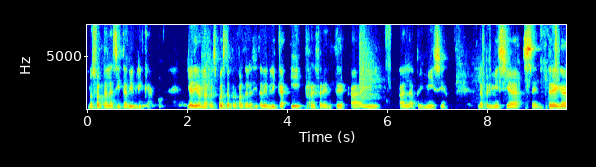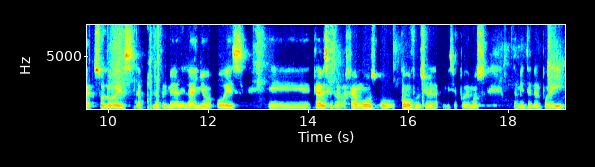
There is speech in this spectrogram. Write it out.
nos falta la cita bíblica. Ya dieron la respuesta, pero falta la cita bíblica y referente al, a la primicia la primicia se entrega, solo es la, primera del año o es eh, cada vez que trabajamos o cómo funciona la primicia. Podemos también tener por ahí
